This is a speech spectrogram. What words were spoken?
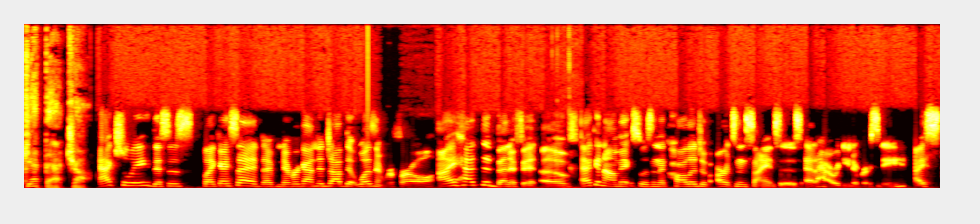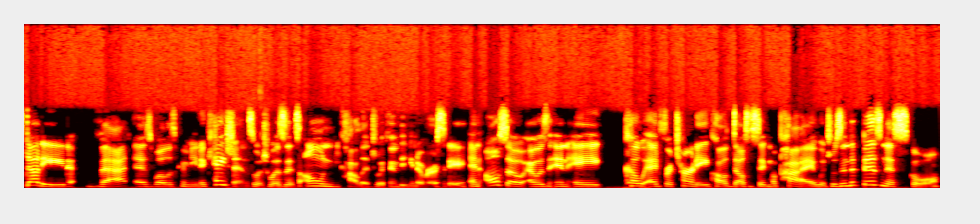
get that job? Actually, this is like I said, I've never gotten a job that wasn't referral. I had the benefit of economics was in the College of Arts and Sciences at Howard University. I studied that as well as communications, which was its own college within the university. And also I was in a co ed fraternity called Delta Sigma Pi, which was in the business school.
